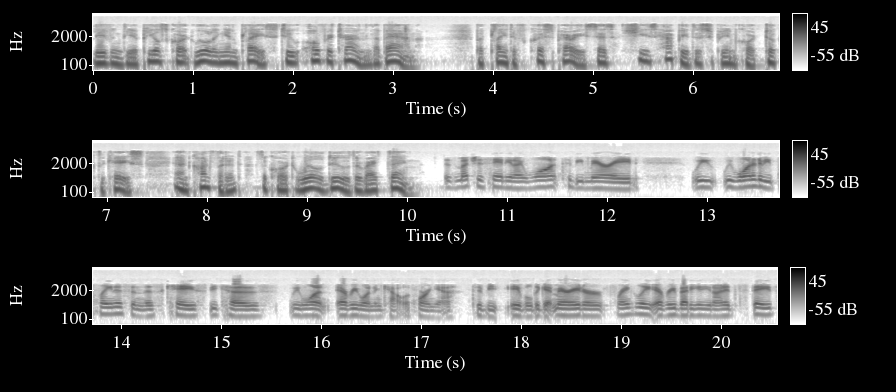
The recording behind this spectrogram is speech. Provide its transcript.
leaving the appeals court ruling in place to overturn the ban. But plaintiff Chris Perry says she's happy the Supreme Court took the case and confident the court will do the right thing. As much as Sandy and I want to be married, we, we wanted to be plaintiffs in this case because we want everyone in California to be able to get married, or frankly, everybody in the United States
